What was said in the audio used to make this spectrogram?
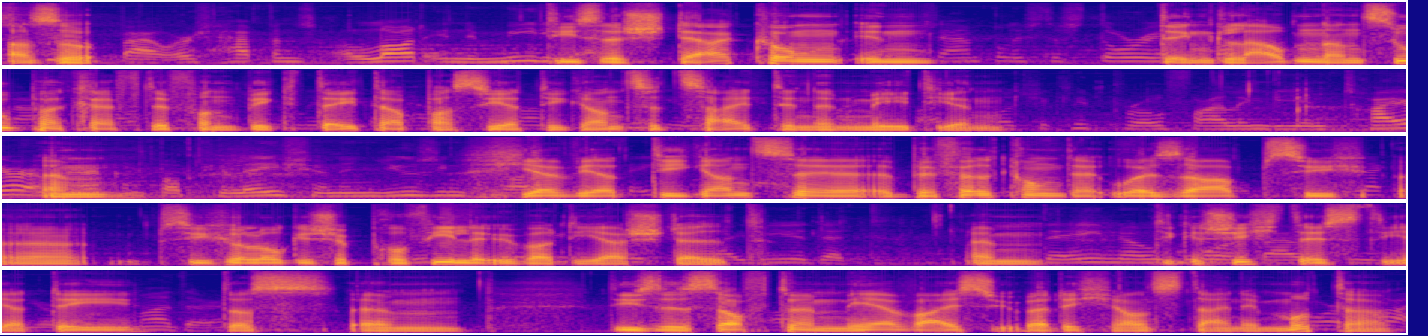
Also diese Stärkung in den Glauben an Superkräfte von Big Data passiert die ganze Zeit in den Medien. Ähm, hier wird die ganze Bevölkerung der USA psych äh, psychologische Profile über die erstellt. Ähm, die Geschichte ist ja die, dass ähm, diese Software mehr weiß über dich als deine Mutter.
